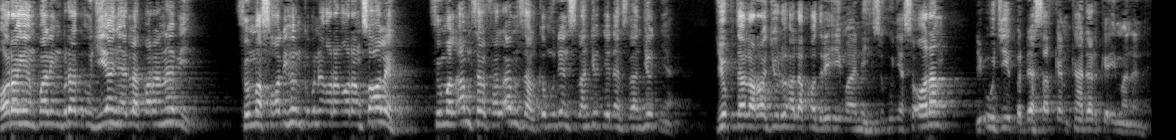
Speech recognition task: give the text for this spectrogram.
Orang yang paling berat ujiannya adalah para nabi. Thumma salihun kemudian orang-orang saleh. Thumma al-amsal fal amsal kemudian selanjutnya dan selanjutnya. Yubtala rajulu ala qadri imani. Sungguhnya seorang diuji berdasarkan kadar keimanannya.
